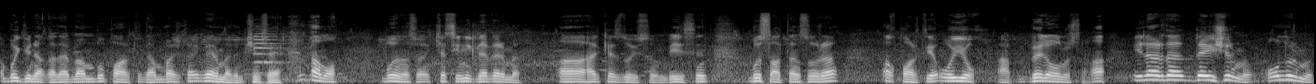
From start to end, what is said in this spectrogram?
Bugüne kadar ben bu partiden başka vermedim kimseye. Ama bundan sonra kesinlikle vermem. Aa, herkes duysun, bilsin. Bu saatten sonra AK Parti'ye oy yok. Ha, böyle olursa. Ha, ileride değişir mi? Olur mu?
